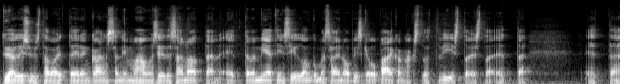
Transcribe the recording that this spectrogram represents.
työllisyystavoitteiden kanssa, niin mä haluan siitä sanoa tämän, että mä mietin silloin, kun mä sain opiskelupaikan 2015, että, että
